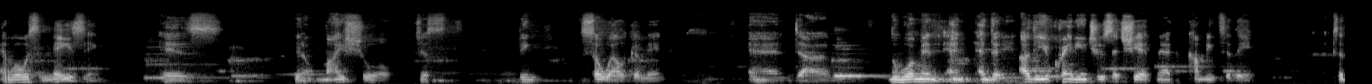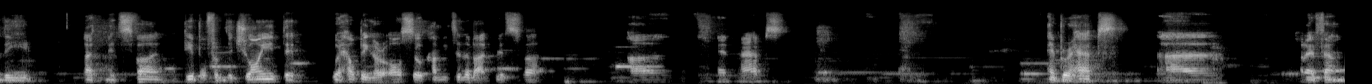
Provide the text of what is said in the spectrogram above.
and what was amazing is, you know, my shul just being so welcoming. And um, the woman and, and the other Ukrainian Jews that she had met coming to the, to the bat mitzvah, people from the joint that were helping her also coming to the bat mitzvah. Uh, and perhaps, and perhaps uh, what I found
